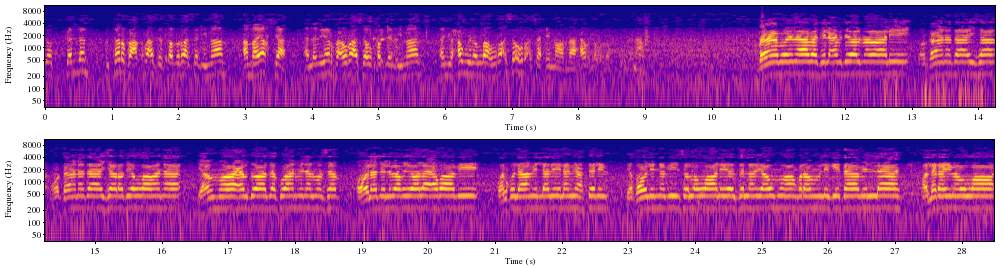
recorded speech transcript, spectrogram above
تتكلم وترفع رأسه قبل رأس الإمام. أما يخشى الذي يرفع رأسه قبل الإمام أن يحول الله رأسه رأس حمار لا حول ولا قوة. نعم. باب إنابة العبد والموالي. وكانت عائشة وكانت عائشة رضي الله عنها يأمها عبدها ذكوان من المسب وولد البغي والأعرابي والغلام الذي لم يحتلم بقول النبي صلى الله عليه وسلم يومها أقرأهم لكتاب الله. قال رحمه الله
